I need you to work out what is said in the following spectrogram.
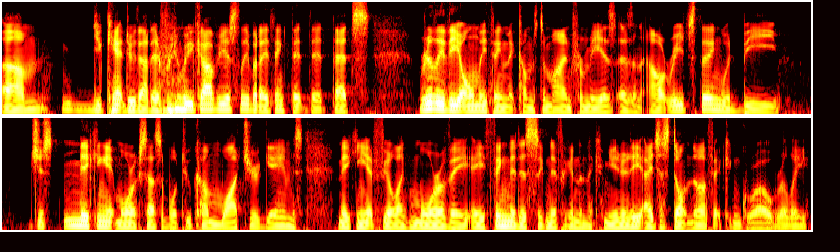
um, you can't do that every week obviously but i think that, that that's really the only thing that comes to mind for me as, as an outreach thing would be just making it more accessible to come watch your games, making it feel like more of a, a thing that is significant in the community. I just don't know if it can grow really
